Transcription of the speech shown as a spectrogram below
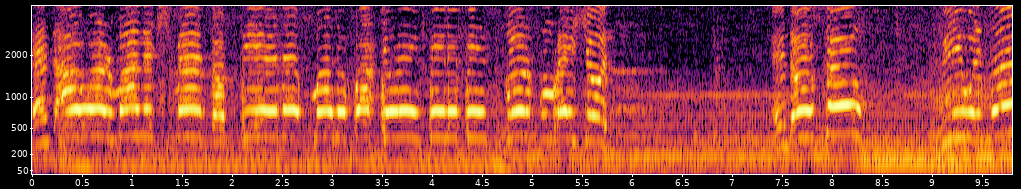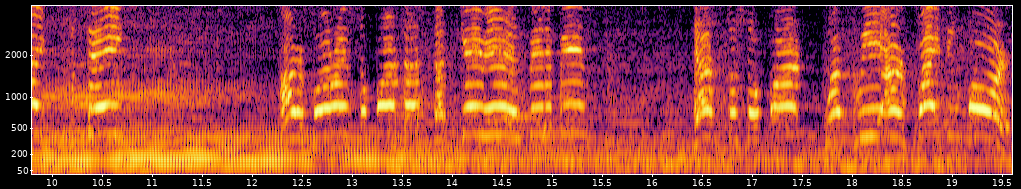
and our management of CNF Manufacturing Philippines Corporation. And also, would like to thank our foreign supporters that came here in Philippines just to support what we are fighting for.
